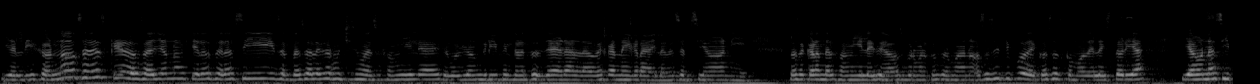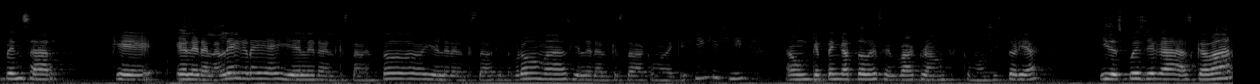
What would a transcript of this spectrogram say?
y él dijo, no, ¿sabes qué? O sea, yo no quiero ser así, y se empezó a alejar muchísimo de su familia, y se volvió un Gryffindor, entonces ya era la oveja negra y la decepción, y lo sacaron de la familia y se llevaba súper mal con su hermano, o sea, ese tipo de cosas como de la historia, y aún así pensar que él era el alegre, y él era el que estaba en todo, y él era el que estaba haciendo bromas, y él era el que estaba como de que jijiji, aunque tenga todo ese background como su historia. Y después llega a Azkaban,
